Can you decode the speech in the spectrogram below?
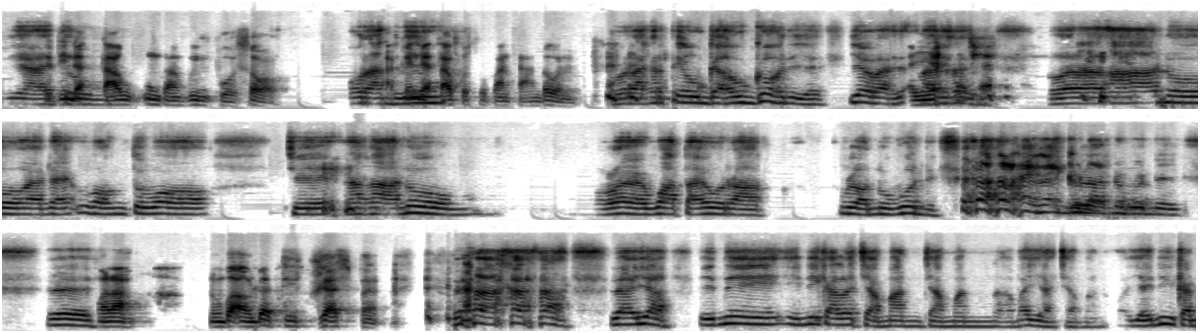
Ya, Jadi tidak tahu ungkang wing boso. Orang tidak tahu kesopan santun. Orang ngerti unggah-ungguh nih ya. Ya Pak. Iya. Orang anu ada uang tua cek nang anu lewat ae ora kula nuwun. Lain kula nuwun. Eh. Malah numpak Honda digas, Pak. nah ya, ini ini kalau zaman zaman apa ya zaman ya ini kan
